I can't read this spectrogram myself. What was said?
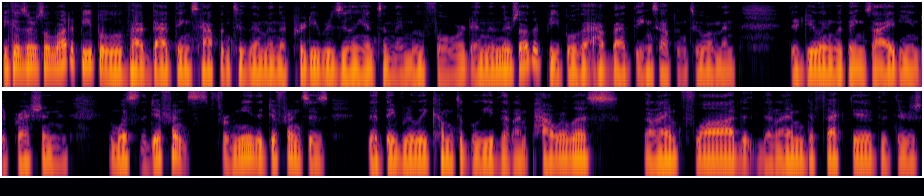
Because there's a lot of people who've had bad things happen to them and they're pretty resilient and they move forward. And then there's other people that have bad things happen to them and they're dealing with anxiety and depression. And, and what's the difference? For me, the difference is that they've really come to believe that I'm powerless, that I'm flawed, that I'm defective, that there's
